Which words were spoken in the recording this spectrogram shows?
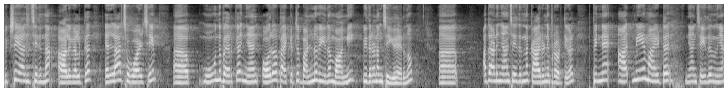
ഭിക്ഷയാചിച്ചിരുന്ന ആളുകൾക്ക് എല്ലാ ചൊവ്വാഴ്ചയും മൂന്ന് പേർക്ക് ഞാൻ ഓരോ പാക്കറ്റ് ബണ്ണ് വീതം വാങ്ങി വിതരണം ചെയ്യുമായിരുന്നു അതാണ് ഞാൻ ചെയ്തിരുന്ന കാരുണ്യ പ്രവർത്തികൾ പിന്നെ ആത്മീയമായിട്ട് ഞാൻ ചെയ്തതെന്ന് ഞാൻ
